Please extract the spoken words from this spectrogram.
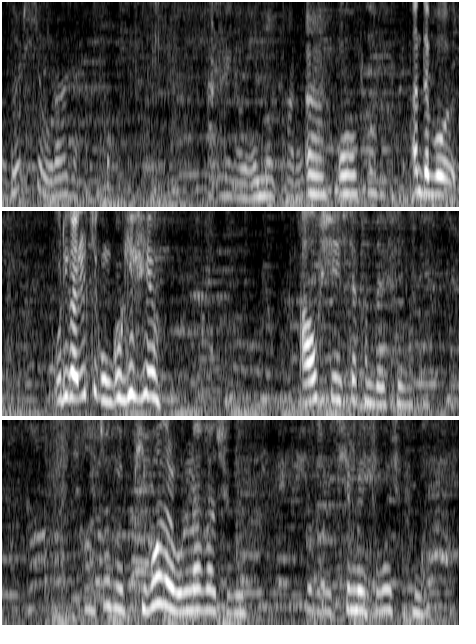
여덟 시 오라지 않았어? 아, 내가 웜업하러? 응, 어, 바로. 아, 근데 뭐, 우리가 일찍 온 거긴 해요. 9시에 시작한다 했으니까. 아, 저기 비번을 몰라가지고, 저기 짐을 두고 싶은데.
